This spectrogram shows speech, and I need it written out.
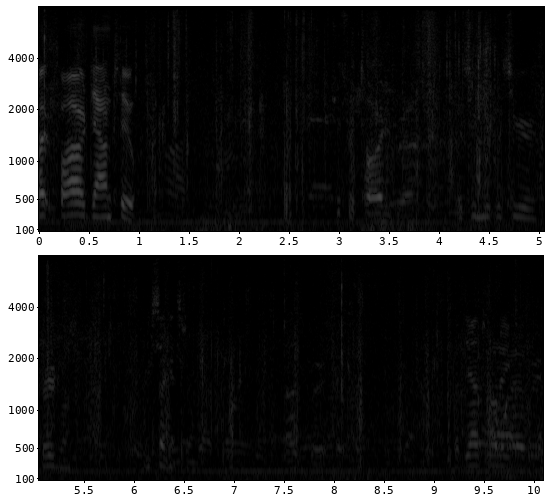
Right far down two. Just retarded, bro. What's your what's your third one? Your second. Down 20.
